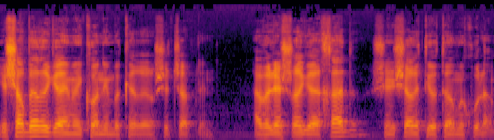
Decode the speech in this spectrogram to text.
יש הרבה רגעים איקונים בקריירה של צ'פלין, אבל יש רגע אחד שנשאר איתי יותר מכולם,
